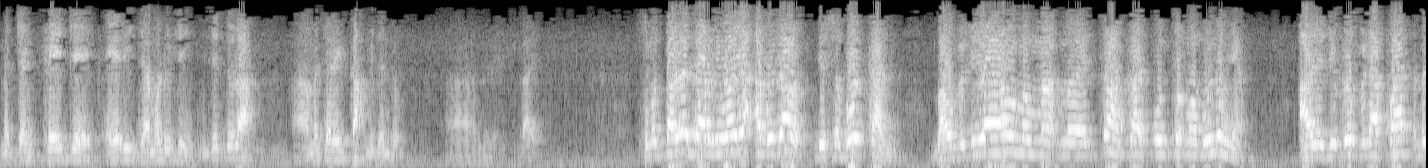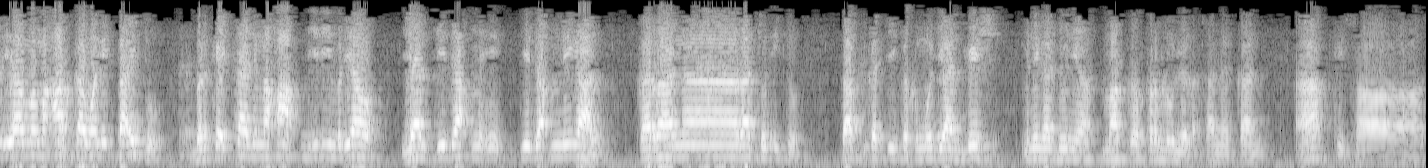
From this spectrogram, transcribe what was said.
Macam KJ, Eri Jamaluddin. Macam itulah. Ha, macam rengka macam tu. Ha, baik. Sementara dari riwayat Abu Daud disebutkan bahawa beliau memerintahkan untuk membunuhnya. Ada juga pendapat beliau memaafkan wanita itu berkaitan dengan hak diri beliau yang tidak tidak meninggal kerana racun itu. Tapi ketika kemudian bis meninggal dunia maka perlu dilaksanakan ha, kisah.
